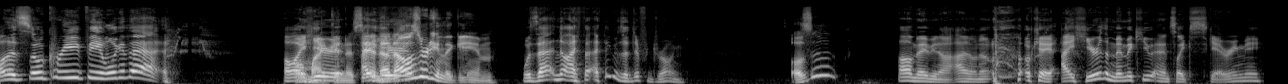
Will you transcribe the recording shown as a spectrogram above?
Oh, that's so creepy. Look at that. Oh, I oh my hear goodness. it. I Yeah, that, hear that it. was already in the game. Was that? No, I, th I think it was a different drawing. Was it? Oh, maybe not. I don't know. okay, I hear the Mimikyu and it's like scaring me.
